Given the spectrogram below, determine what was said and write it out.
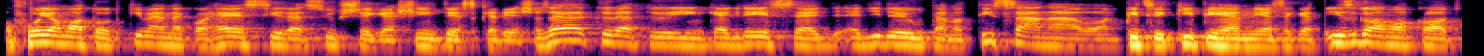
a folyamatot, kimennek a helyszínre, szükséges intézkedés. Az elkövetőink egy része egy, egy idő után a Tiszánál van, picit kipihenni ezeket izgalmakat,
